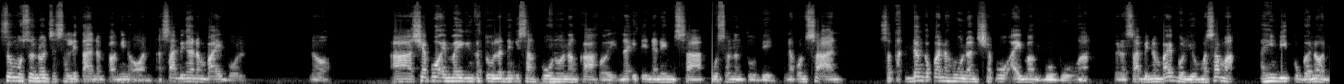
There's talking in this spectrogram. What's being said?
sumusunod sa salita ng Panginoon. Ang sabi nga ng Bible, no, ah siya po ay magiging katulad ng isang puno ng kahoy na itinanim sa puso ng tubig, na kung saan sa takdang kapanahunan siya po ay magbubunga. Pero sabi ng Bible, yung masama ay hindi po ganon.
